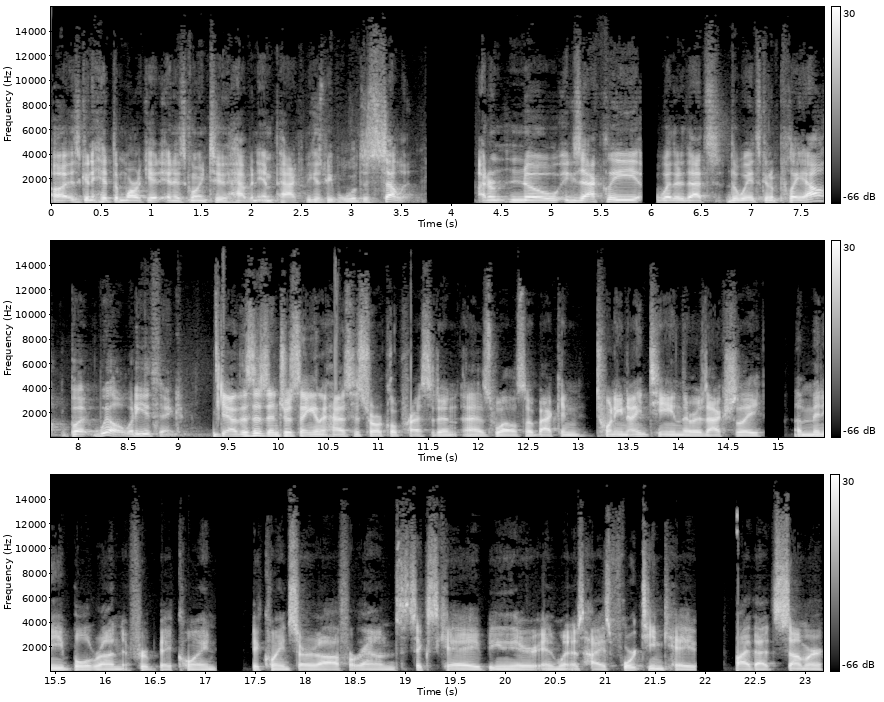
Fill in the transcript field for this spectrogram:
uh, is going to hit the market and is going to have an impact because people will just sell it. I don't know exactly whether that's the way it's going to play out, but Will, what do you think? Yeah, this is interesting and it has historical precedent as well. So back in 2019, there was actually a mini bull run for Bitcoin. Bitcoin started off around 6K beginning there and went as high as 14K by that summer,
